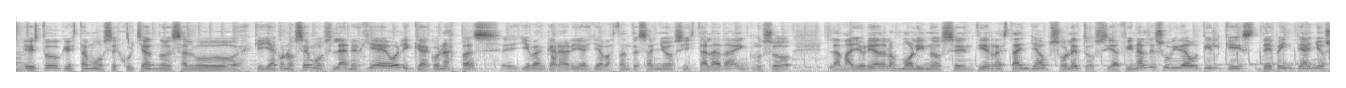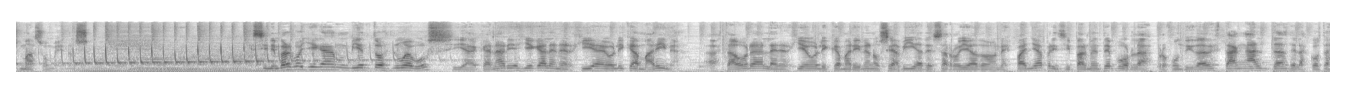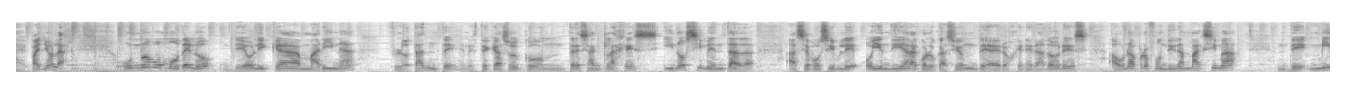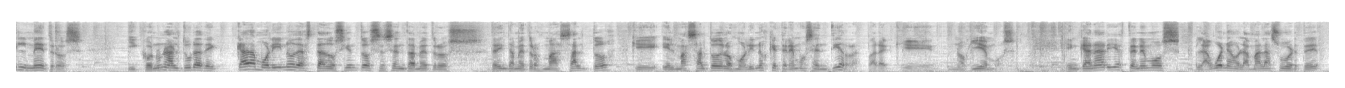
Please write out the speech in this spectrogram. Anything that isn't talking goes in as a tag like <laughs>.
Esto que estamos escuchando es algo que ya conocemos. La energía eólica con aspas eh, lleva en Canarias ya bastantes años instalada. Incluso la mayoría de los molinos en tierra están ya obsoletos y al final de su vida útil que es de 20 años más o menos. Sin embargo llegan vientos nuevos y a Canarias llega la energía eólica marina. Hasta ahora la energía eólica marina no se había desarrollado en España principalmente por las profundidades tan altas de las costas españolas. Un nuevo modelo de eólica marina flotante, en este caso con tres anclajes y no cimentada, hace posible hoy en día la colocación de aerogeneradores a una profundidad máxima de mil metros y con una altura de cada molino de hasta 260 metros, 30 metros más alto que el más alto de los molinos que tenemos en tierra, para que nos guiemos. En Canarias tenemos la buena o la mala suerte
